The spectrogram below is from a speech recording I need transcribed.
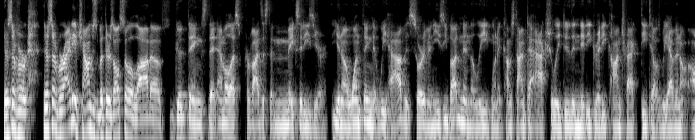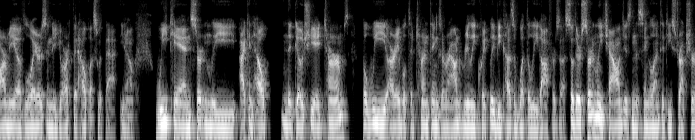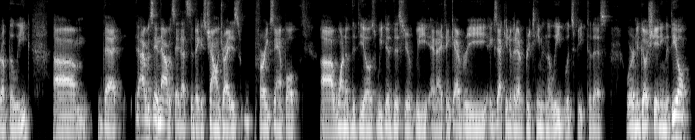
There's a there's a variety of challenges, but there's also a lot of good things that MLS provides us that makes it easier. You know, one thing that we have is sort of an easy button in the league when it comes time to actually do the nitty gritty contract details. We have an army of lawyers in New York that help us with that. You know, we can certainly I can help negotiate terms, but we are able to turn things around really quickly because of what the league offers us. So there's certainly challenges in the single entity structure of the league um, that I would say, and I would say that's the biggest challenge, right? Is for example, uh, one of the deals we did this year, we and I think every executive at every team in the league would speak to this. We're negotiating the deal,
